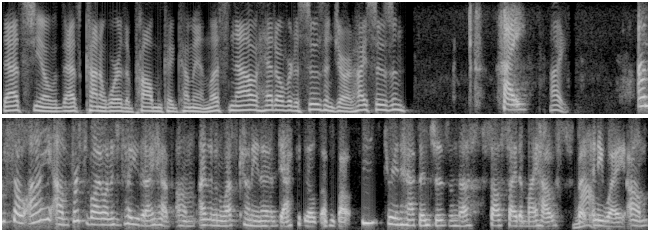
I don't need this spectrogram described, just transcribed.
that's you know that's kind of where the problem could come in. Let's now head over to Susan Jard. Hi, Susan. Hi. Hi. Um, so I, um, first of all, I wanted to tell you that I have, um, I live in West County and I have daffodils up about three and a half inches in the south side of my house. Wow. But anyway, um,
